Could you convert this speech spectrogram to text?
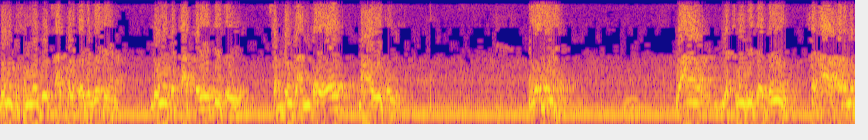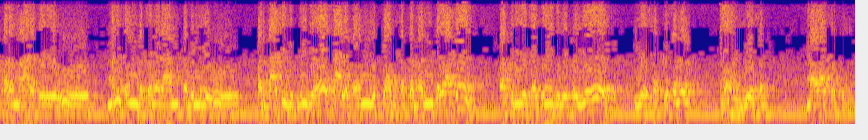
दोनों प्रसंगों को एक साथ पढ़ करके देख लेना। दोनों का तात्पर्य एक ही शब्दों का अंतर है, भाव एक ही वहाँ लक्ष्मण जी कहते हैं, सखा परम परमार्थ मन कम वचन राम पद मेहू और बाकी जितनी जो है, काल कर्म इत्यादि सबका वर्णन कर जाते हैं। और फिर ये कहते हैं कि देखो ये ये सब के सब ये सब माया करते हैं।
